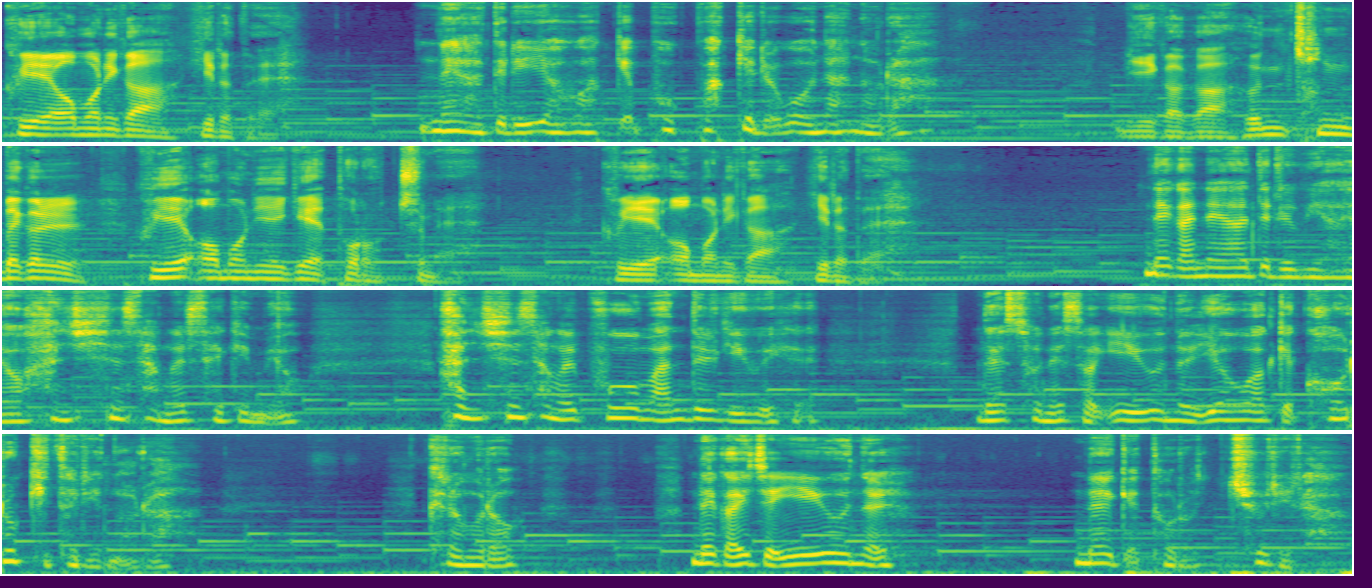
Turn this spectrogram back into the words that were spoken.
그의 어머니가 이르되 내 아들이 여호와께 복받기를 원하노라. 미가가 은 천백을 그의 어머니에게 도로 주매 그의 어머니가 이르되 내가 내 아들을 위하여 한 신상을 새기며 한 신상을 부어 만들기 위해 내 손에서 이 은을 여호와께 거룩히 드리노라. 그러므로 내가 이제 이 은을 내게 도로 주리라.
